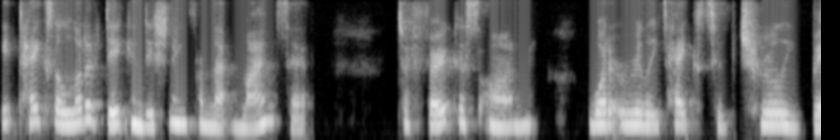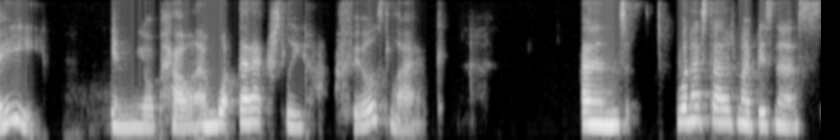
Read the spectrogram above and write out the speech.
It takes a lot of deconditioning from that mindset to focus on what it really takes to truly be in your power and what that actually feels like. And when I started my business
